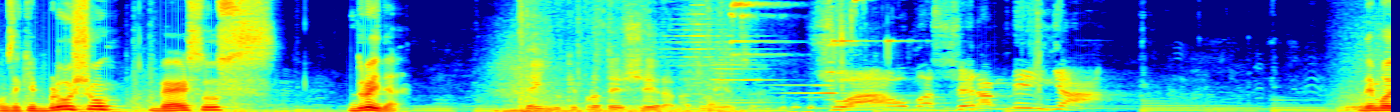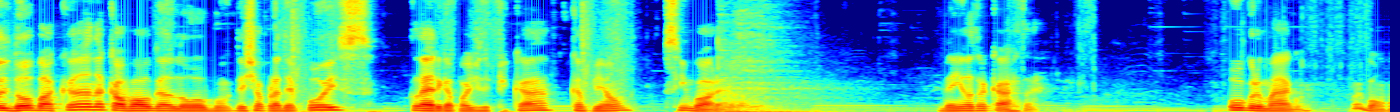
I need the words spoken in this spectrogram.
Vamos aqui, Bruxo versus Druida. Tenho que proteger a natureza. Sua alma será minha! Demolidor bacana, Cavalga Lobo deixa pra depois. Clériga pode ficar, campeão, simbora. Vem outra carta. Ogro Mago, foi bom.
